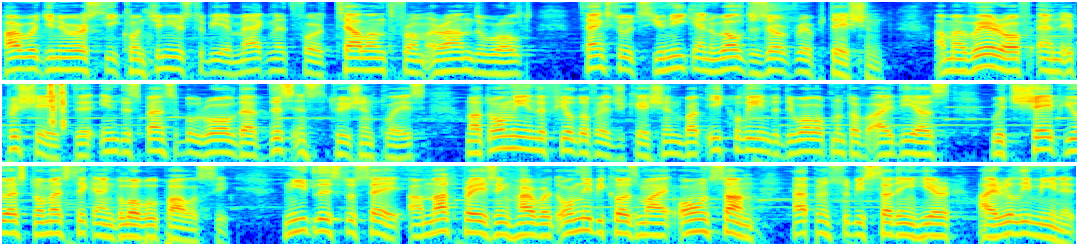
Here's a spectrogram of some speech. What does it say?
Harvard University continues to be a magnet for talent from around the world thanks to its unique and well deserved reputation. I'm aware of and appreciate the indispensable role that this institution plays, not only in the field of education, but equally in the development of ideas which shape US domestic and global policy. Needless to say, I'm not praising Harvard only because my own son happens to be studying here. I really mean it.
